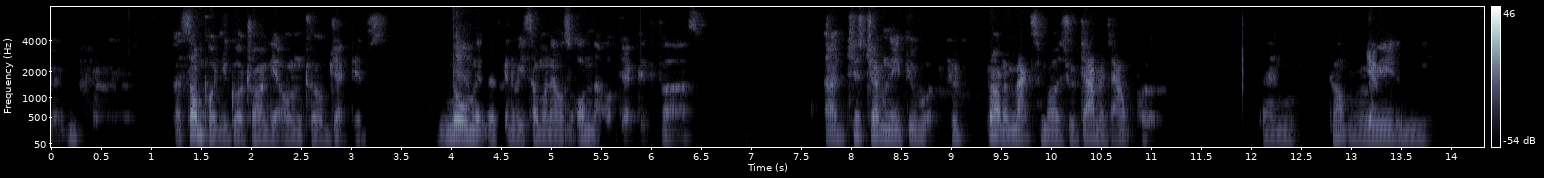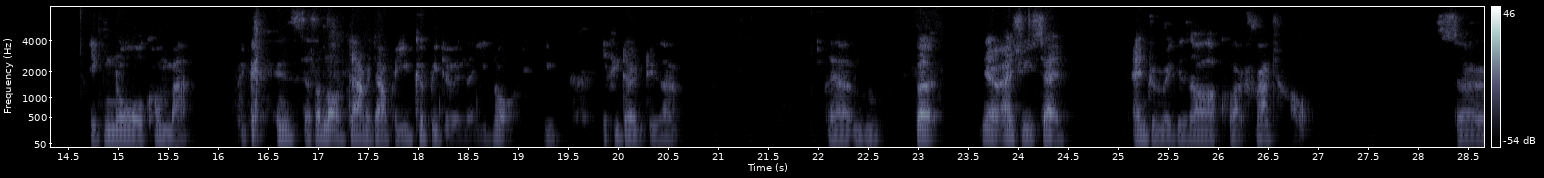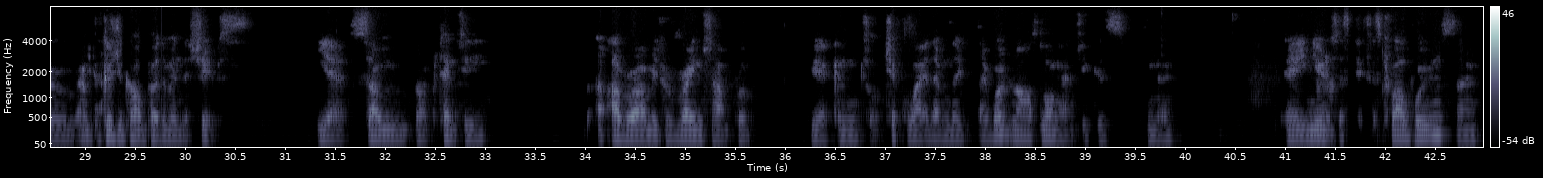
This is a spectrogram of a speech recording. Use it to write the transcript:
At some point, you've got to try and get on to objectives. Normally, there's going to be someone else on that objective first. Uh, just generally, if, you, if you're trying to maximize your damage output, then you can't Yeah. really ignore combat because there's a lot of damage output you could be doing that you're not if you, if you don't do that. Um, but you know, as you said, Endrin Riggers are quite fragile. So, and because you can't put them in the ships, yeah, some like potentially other armies with ranged output yeah can sort of chip away at them. They they won't last long actually because you know in units of six is twelve wounds. So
